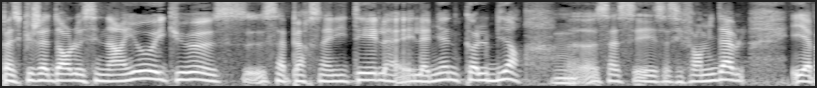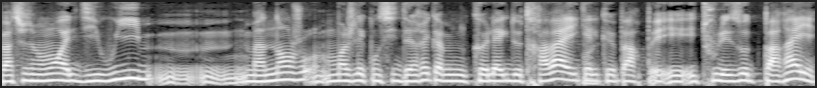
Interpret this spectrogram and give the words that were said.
parce que j'adore le scénario et que euh, sa personnalité et la mienne collent bien. Euh, ça c'est ça c'est formidable. Et à partir du moment où elle dit oui, maintenant je- moi je l'ai considérée comme une collègue de travail quelque part et, et tous les autres pareil.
